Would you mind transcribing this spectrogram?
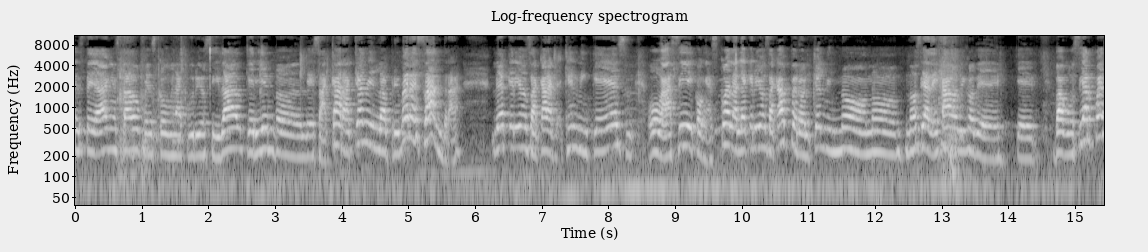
este, han estado pues con la curiosidad queriéndole sacar a Kevin. La primera es Sandra le ha querido sacar a Kelvin que es, o así con escuela le ha querido sacar, pero el Kelvin no, no, no se ha dejado, dijo, de que babosear, pues,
